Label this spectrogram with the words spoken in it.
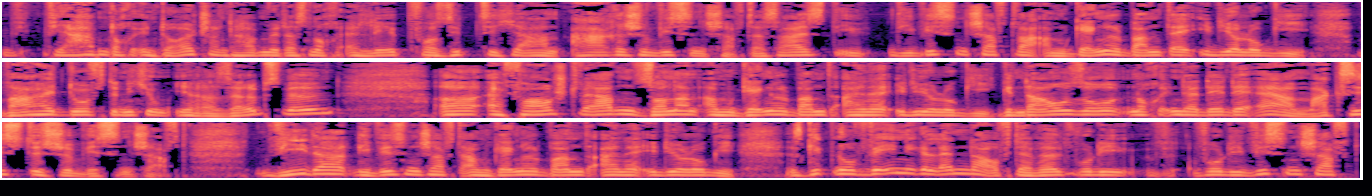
wir haben doch in Deutschland, haben wir das noch erlebt vor 70 Jahren, arische Wissenschaft. Das heißt, die, die Wissenschaft war am Gängelband der Ideologie. Wahrheit durfte nicht um ihrer selbst willen äh, erforscht werden, sondern am Gängelband einer Ideologie. Genauso noch in der DDR, marxistische Wissenschaft. Wieder die Wissenschaft am Gängelband einer Ideologie. Es gibt nur wenige Länder auf der Welt, wo die die, wo die Wissenschaft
